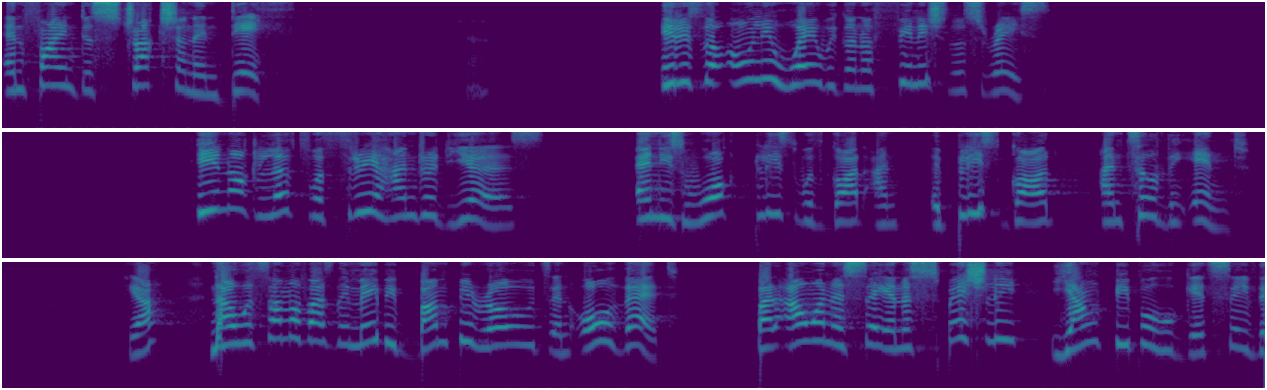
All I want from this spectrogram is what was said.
and find destruction and death. It is the only way we're going to finish this race. Enoch lived for 300 years and he's walked pleased with God and uh, pleased God until the end. Yeah? Now, with some of us, there may be bumpy roads and all that. But I want to say, and especially young people who get saved,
